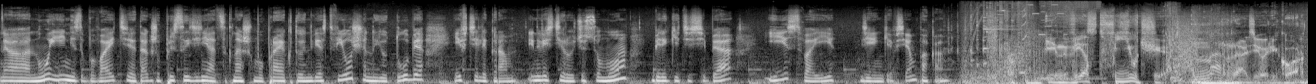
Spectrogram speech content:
Э, ну и не забывайте также присоединяться к нашему проекту Invest Future на Ютубе и в Телеграм. Инвестируйте с умом, берегите себя и свои деньги. Всем пока. Инвест фьючер на Радио Рекорд.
